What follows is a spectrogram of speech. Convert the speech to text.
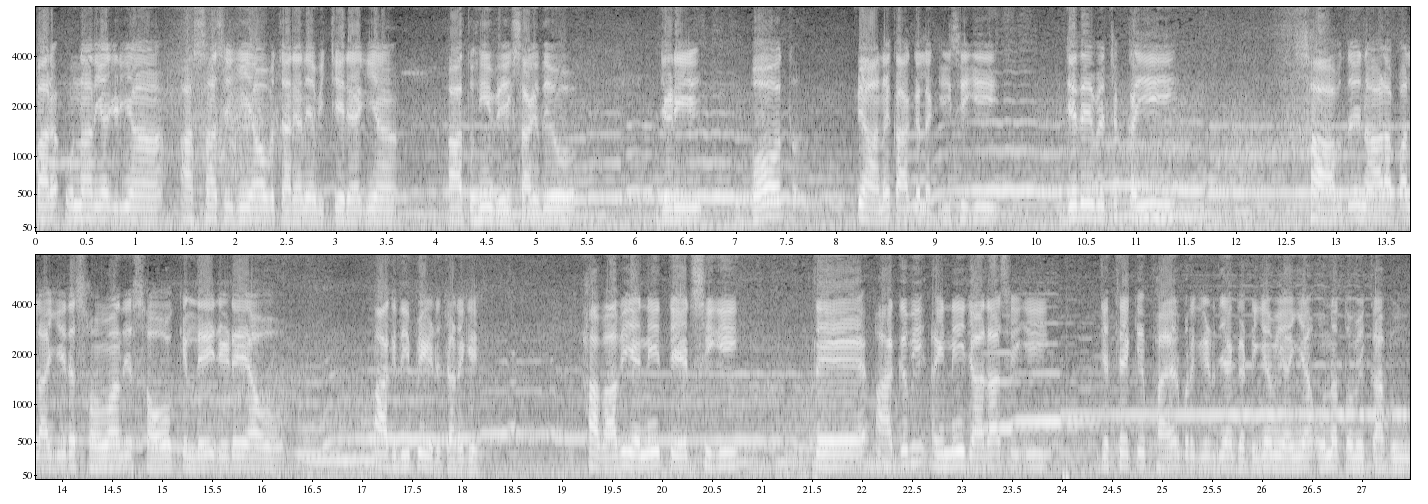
ਪਰ ਉਹਨਾਂ ਦੀਆਂ ਜਿਹੜੀਆਂ ਆਸਾਂ ਸੀਗੀਆਂ, ਉਹ ਵਿਚਾਰਿਆਂ ਦੇ ਵਿੱਚੇ ਰਹਿ ਗਈਆਂ। ਆ ਤੁਸੀਂ ਵੇਖ ਸਕਦੇ ਹੋ, ਜਿਹੜੀ ਬਹੁਤ ਭਿਆਨਕ ਅੱਗ ਲੱਗੀ ਸੀਗੀ, ਜਿਹਦੇ ਵਿੱਚ ਕਈ ਹਿਸਾਬ ਦੇ ਨਾਲ ਆਪਾਂ ਲਾਈਏ ਤਾਂ ਸੌਵਾਂ ਦੇ 100 ਕਿੱਲੇ ਜਿਹੜੇ ਆ, ਉਹ ਅੱਗ ਦੀ ਭੇਟ ਚੜ ਗਏ। ਹਵਾ ਵੀ ਇੰਨੀ ਤੇਜ਼ ਸੀਗੀ ਤੇ ਅੱਗ ਵੀ ਇੰਨੀ ਜ਼ਿਆਦਾ ਸੀਗੀ, ਜਿੱਥੇ ਕਿ ਫਾਇਰ ਬ੍ਰਿਗੇਡ ਦੀਆਂ ਗੱਡੀਆਂ ਵੀ ਆਈਆਂ, ਉਹਨਾਂ ਤੋਂ ਵੀ ਕਾਬੂ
